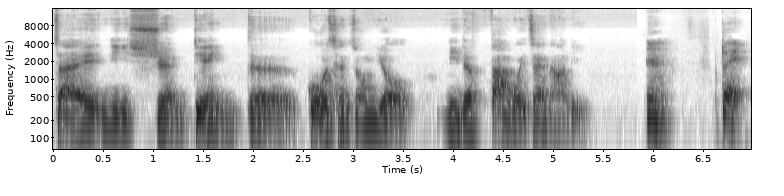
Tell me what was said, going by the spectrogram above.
在你选电影的过程中，有你的范围在哪里？嗯，对，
